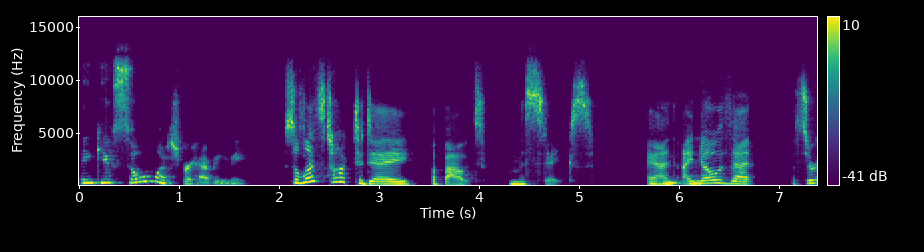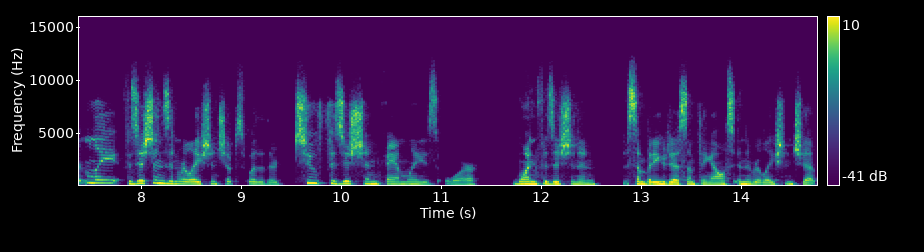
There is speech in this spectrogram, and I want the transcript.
Thank you so much for having me. So let's talk today about mistakes. And mm-hmm. I know that certainly physicians in relationships, whether they're two physician families or one physician and somebody who does something else in the relationship,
